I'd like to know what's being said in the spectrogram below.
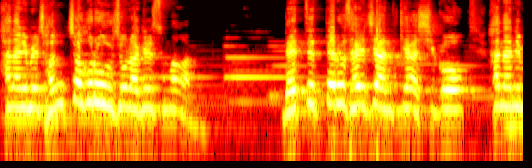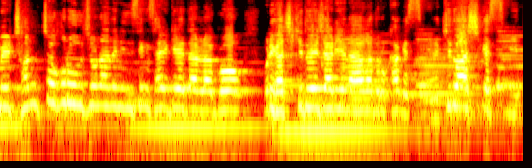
하나님을 전적으로 의존하길 소망합니다. 내 뜻대로 살지 않게 하시고 하나님을 전적으로 의존하는 인생 살게 해달라고 우리 같이 기도의 자리에 나아가도록 하겠습니다. 기도하시겠습니다.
